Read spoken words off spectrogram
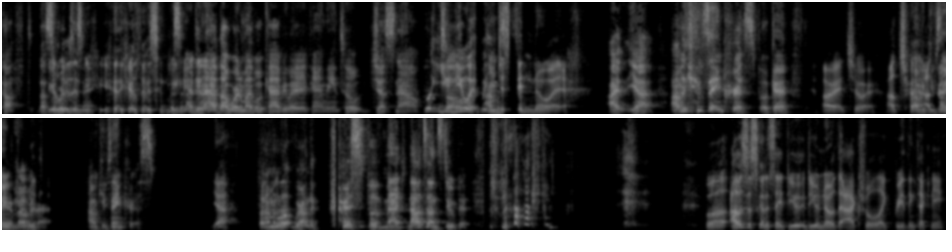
cuffed. That's You're the word losing me. You're, you're losing me. Listen, I didn't have that word in my vocabulary apparently until just now. Well, you knew it, but I'm you just didn't know it. I yeah, I'm gonna keep saying crisp, okay? All right, sure. I'll try. I'm gonna I'll keep saying- to I'm gonna- that. I'm gonna keep saying crisp. Yeah. But I'm on Well- the we're on the crisp of magic. Now it sounds stupid. well, I was just gonna say, do you do you know the actual like breathing technique?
